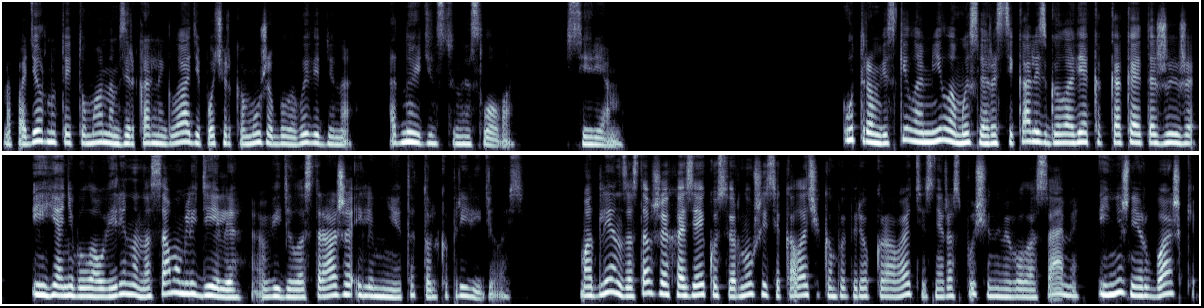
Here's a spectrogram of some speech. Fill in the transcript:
На подернутой туманом зеркальной глади почерком мужа было выведено одно единственное слово — «Сирен». Утром виски ломило, мысли растекались в голове, как какая-то жижа. И я не была уверена, на самом ли деле видела стража или мне это только привиделось. Мадлен, заставшая хозяйку, свернувшейся калачиком поперек кровати с нераспущенными волосами и нижней рубашки,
